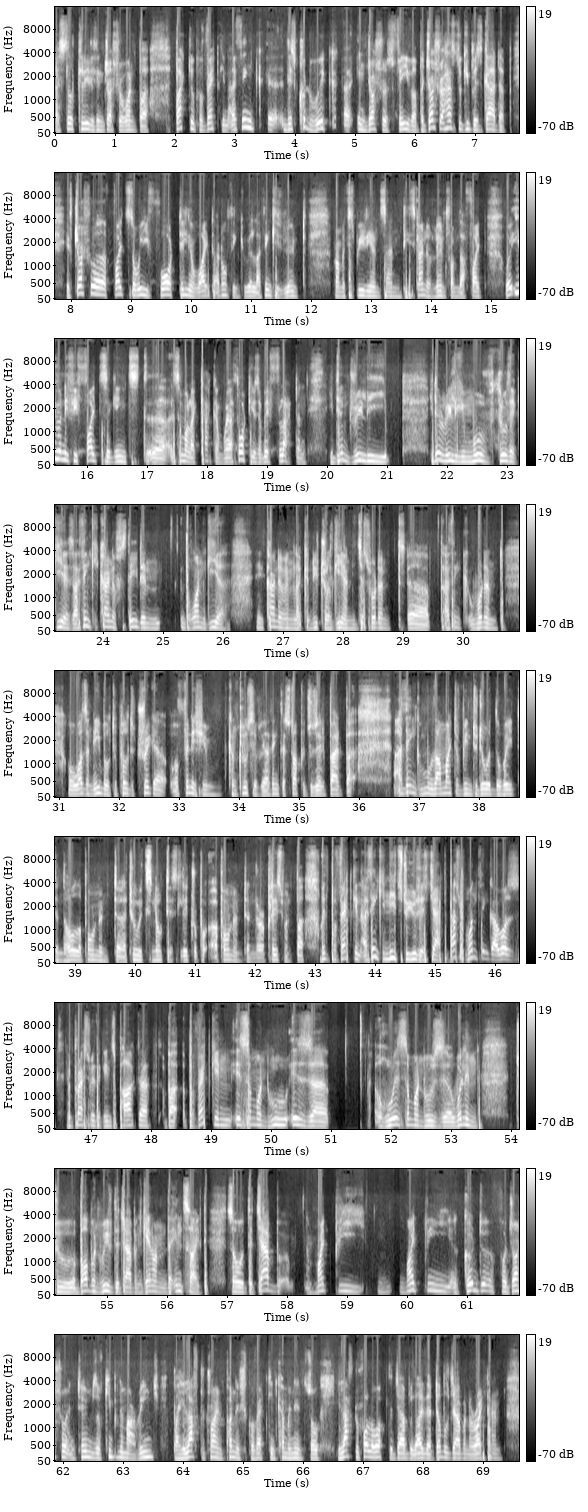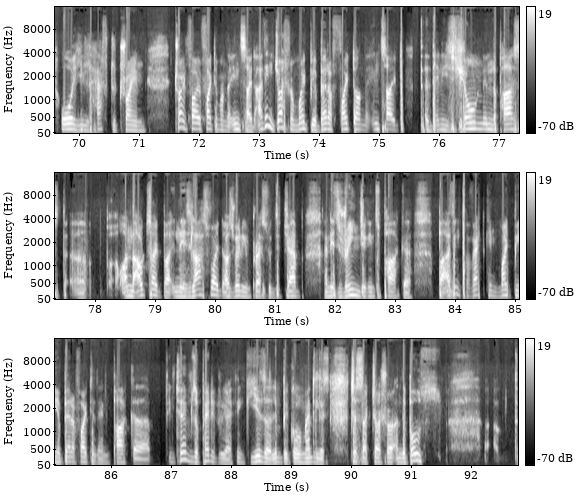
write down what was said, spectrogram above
I still clearly think Joshua won, but back to Povetkin, I think uh, this could work uh, in Joshua's favor, but Joshua has to keep his guard up. If Joshua fights the way he fought Dillian Whyte, I don't think he will. I think he's learned from experience, and he's kind of learned from that fight. Or even if he fights against uh, someone like Takam, where I thought he was a bit flat and he didn't really he didn't really move through the gears. I think he kind of stayed in the one gear, kind of in like a neutral gear, and he just wouldn't, uh, I think, wouldn't or wasn't able to pull the trigger or finish him conclusively. I think the stoppage was very bad, but I think that might have been to do with the weight and the whole opponent, uh, two weeks' notice, late opponent and the replacement. But with Povetkin, I think he needs to use his jab. That's one thing I was impressed with against Parker. But Povetkin is someone who is. Uh, who is someone who's uh, willing to bob and weave the jab and get on the inside. So the jab might be might be good for Joshua in terms of keeping him at range, but he'll have to try and punish Povetkin coming in. So he'll have to follow up the jab with either a double jab on the right hand, or he'll have to try and try and fight, fight him on the inside. I think Joshua might be a better fighter on the inside than he's shown in the past. Uh, on the outside, but in his last fight, I was very impressed with the jab and his range against Parker. But I think Povetkin might be a better fighter than Parker. In terms of pedigree, I think he is an Olympic gold medalist, just like Joshua, and they both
